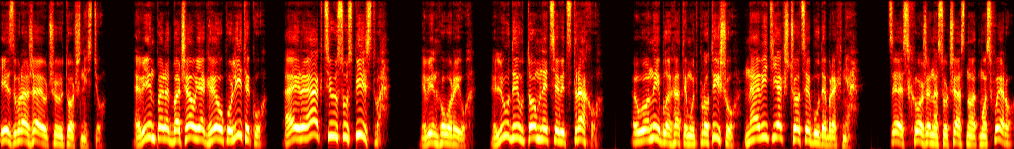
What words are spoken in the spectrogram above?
із вражаючою точністю. Він передбачав як геополітику, а й реакцію суспільства. Він говорив: люди втомляться від страху. Вони благатимуть про тишу, навіть якщо це буде брехня. Це схоже на сучасну атмосферу.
